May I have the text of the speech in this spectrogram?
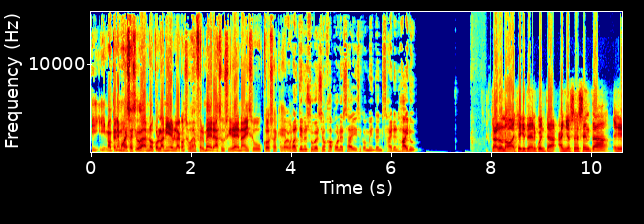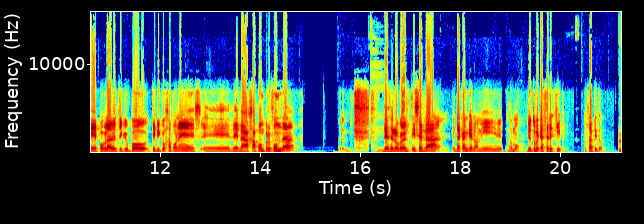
y, no tenemos esa ciudad, ¿no? Con la niebla, con sus enfermeras, sus sirenas y sus cosas que... Igual tiene su versión japonesa y se convierte en Siren Hairu. Claro, no, es que hay que tener en cuenta años 60, eh, poblado típico, típico japonés eh, de la Japón profunda, desde luego el teaser da, da canguelo. A mí, vamos, yo tuve que hacer skip rápido. A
